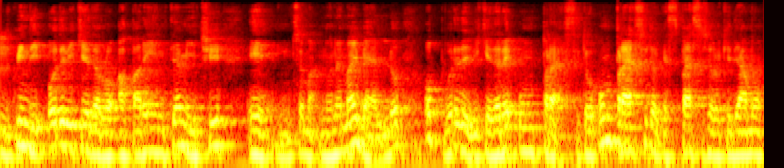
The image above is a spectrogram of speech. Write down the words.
Mm. Quindi o devi chiederlo a parenti, amici e insomma non è mai bello, oppure devi chiedere un prestito. Un prestito che spesso se lo chiediamo,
